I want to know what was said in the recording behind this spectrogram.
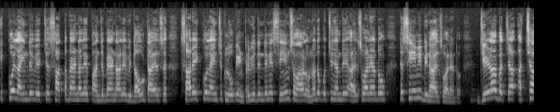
ਇੱਕੋ ਲਾਈਨ ਦੇ ਵਿੱਚ 7 ਬੈਂਡ ਵਾਲੇ 5 ਬੈਂਡ ਵਾਲੇ ਵਿਦਆਊਟ ਆਇਲਸ ਸਾਰੇ ਇੱਕੋ ਲਾਈਨ 'ਚ ਖਲੋ ਕੇ ਇੰਟਰਵਿਊ ਦਿੰਦੇ ਨੇ। ਸੇਮ ਸਵਾਲ ਉਹਨਾਂ ਤੋਂ ਪੁੱਛੇ ਜਾਂਦੇ ਆਇਲਸ ਵਾਲਿਆਂ ਤੋਂ ਤੇ ਸੇਮ ਹੀ ਬਿਨਾਂ ਆਇਲਸ ਵਾਲਿਆਂ ਤੋਂ। ਜਿਹੜਾ ਬੱਚਾ ਅੱਛਾ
